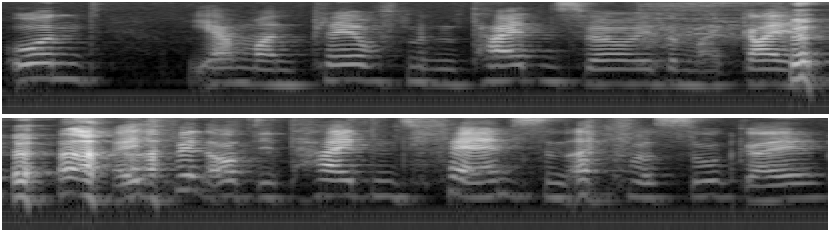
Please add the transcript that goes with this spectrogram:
Und ja, man, Playoffs mit den Titans wäre wieder mal geil. Ich finde auch die Titans-Fans sind einfach so geil.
